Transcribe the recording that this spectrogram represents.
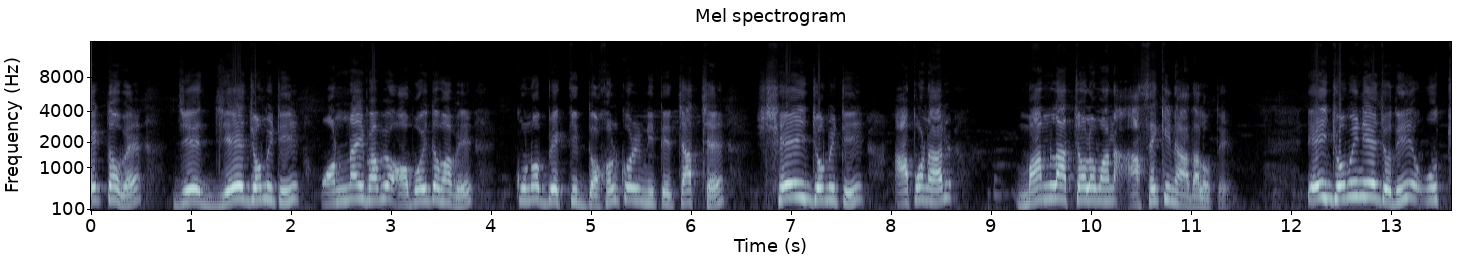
দেখতে হবে যে যে জমিটি অন্যায়ভাবে, অবৈধভাবে কোনো ব্যক্তি দখল করে নিতে চাচ্ছে, সেই জমিটি আপনার মামলা চলমান আছে কি না আদালতে? এই জমি নিয়ে যদি উচ্চ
